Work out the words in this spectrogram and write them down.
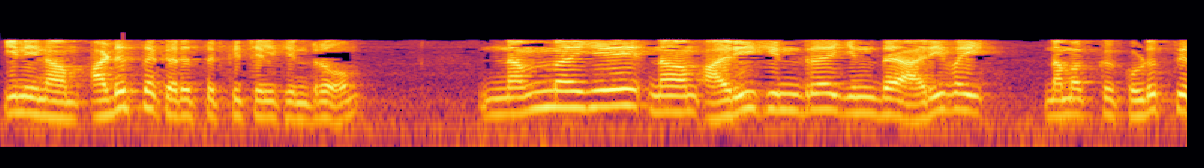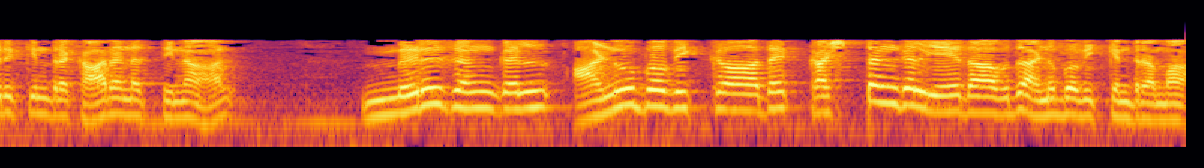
இனி நாம் அடுத்த கருத்துக்கு செல்கின்றோம். நம்மையே நாம் அறிகின்ற இந்த அறிவை நமக்கு கொடுத்திருக்கின்ற காரணத்தினால் மிருகங்கள் அனுபவிக்காத கஷ்டங்கள் ஏதாவது அனுபவிக்கின்றமா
